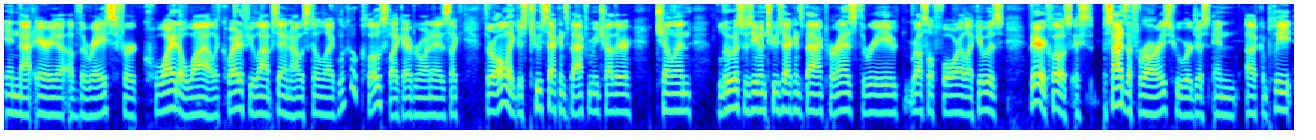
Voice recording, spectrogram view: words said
in that area of the race for quite a while, like quite a few laps in. I was still like, look how close like everyone is. Like they're all like just two seconds back from each other, chilling. Lewis was even two seconds back, Perez three, Russell four. Like it was very close. It's, besides the Ferraris, who were just in a complete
